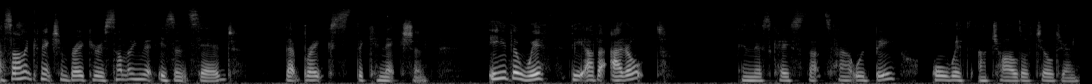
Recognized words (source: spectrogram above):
A silent connection breaker is something that isn't said that breaks the connection, either with the other adult in this case, that's how it would be, or with our child or children.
